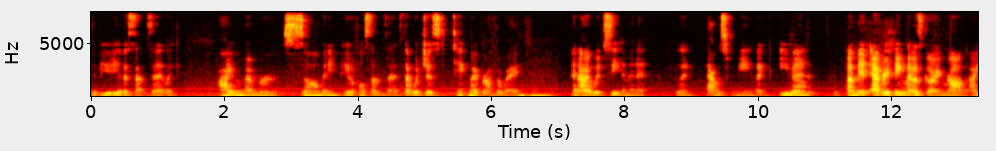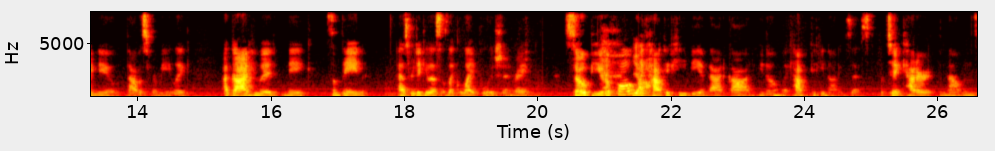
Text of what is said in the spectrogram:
The beauty of a sunset, like I remember so many beautiful sunsets that would just take my breath away, mm-hmm. and I would see Him in it. Like that was for me. Like even amid everything that was going wrong, I knew that was for me. Like a God who would make something as ridiculous as like light pollution, right? So beautiful. Yeah. Like how could he be a bad God? You know, like how could he not exist? To encounter the mountains,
